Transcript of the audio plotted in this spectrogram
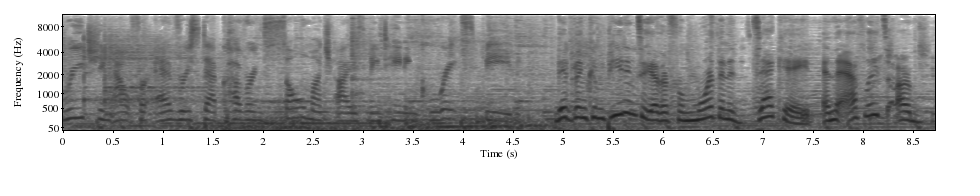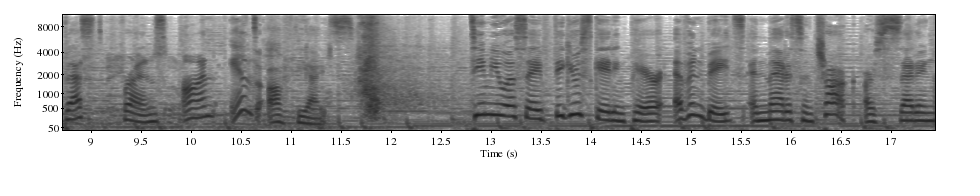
reaching out for every step, covering so much ice, maintaining great speed. They've been competing together for more than a decade, and the athletes are best friends on and off the ice. Team USA figure skating pair Evan Bates and Madison Chock are setting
